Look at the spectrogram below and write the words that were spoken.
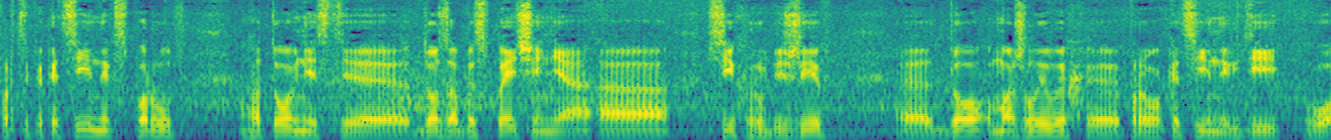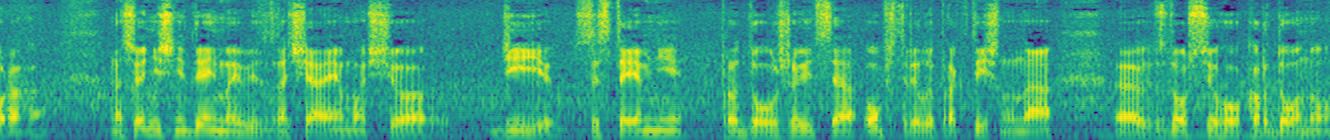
фортифікаційних споруд, готовність е, до забезпечення е, всіх рубежів до можливих провокаційних дій ворога. На сьогоднішній день ми відзначаємо, що дії системні продовжуються, обстріли практично на вздовж всього кордону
